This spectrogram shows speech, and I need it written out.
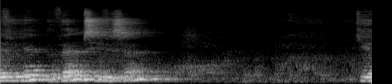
έφυγε, δεν ψήφισε και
